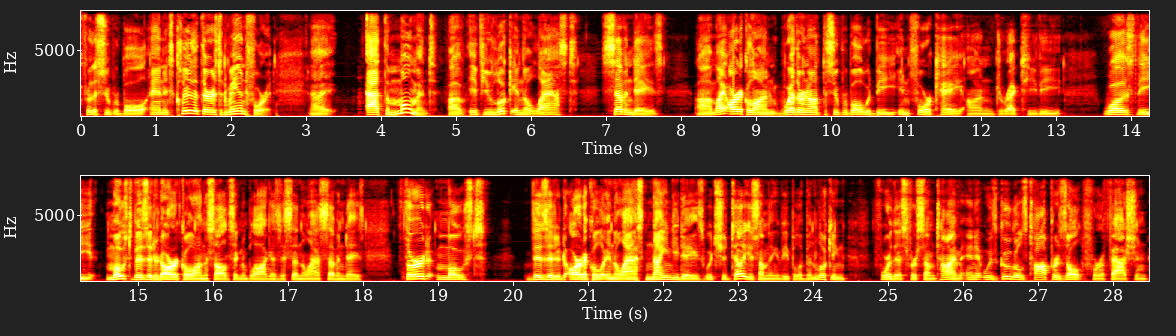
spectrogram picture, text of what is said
for the Super Bowl, and it's clear that there is a demand for it. Uh, at the moment, uh, if you look in the last seven days, uh, my article on whether or not the Super Bowl would be in 4K on DirecTV was the most visited article on the Solid Signal blog, as I said in the last seven days. Third most visited article in the last 90 days, which should tell you something. People have been looking for this for some time. And it was Google's top result for a fashion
